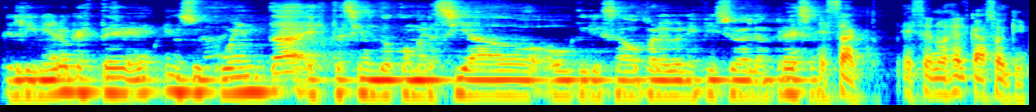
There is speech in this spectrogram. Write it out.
el dinero que esté en su cuenta esté siendo comerciado o utilizado para el beneficio de la empresa. Exacto, ese no es el caso aquí.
